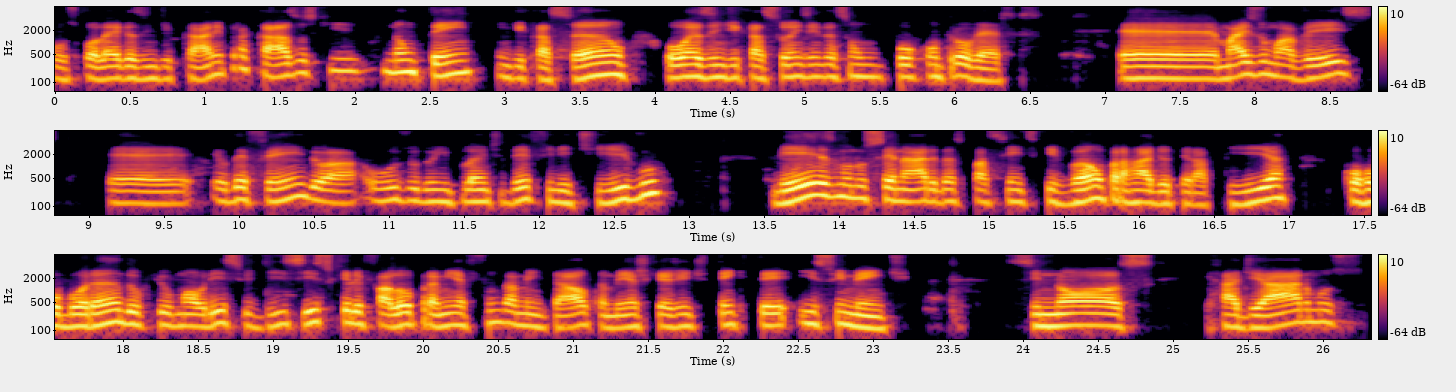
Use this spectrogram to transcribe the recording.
os colegas indicarem para casos que não têm indicação ou as indicações ainda são um pouco controversas. É, mais uma vez, é, eu defendo o uso do implante definitivo, mesmo no cenário das pacientes que vão para a radioterapia, corroborando o que o Maurício disse, isso que ele falou para mim é fundamental também, acho que a gente tem que ter isso em mente. Se nós irradiarmos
